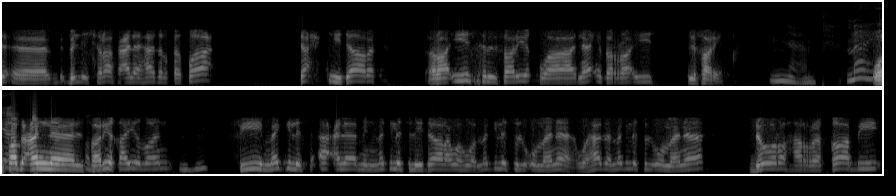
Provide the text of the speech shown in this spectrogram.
آه، بالإشراف على هذا القطاع تحت إدارة رئيس الفريق ونائب الرئيس الفريق. نعم. ما هي وطبعا الفريق أيضا. في مجلس أعلى من مجلس الإدارة وهو مجلس الأمناء وهذا مجلس الأمناء دوره الرقابي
